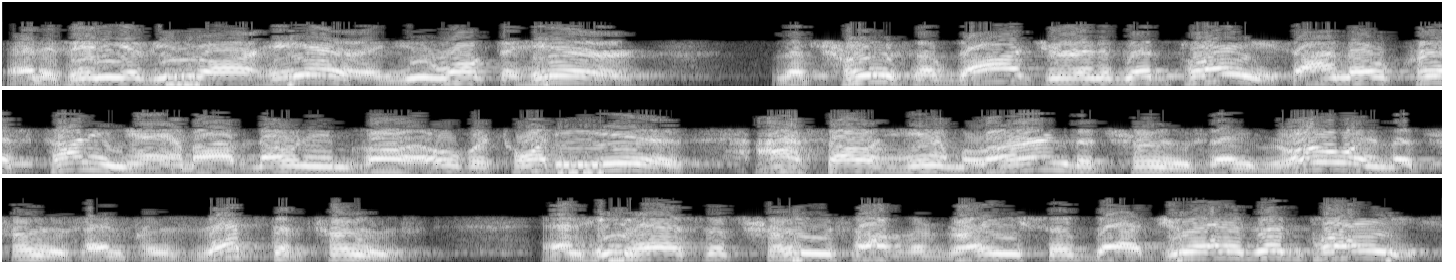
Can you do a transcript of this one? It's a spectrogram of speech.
And if any of you are here and you want to hear the truth of God, you're in a good place. I know Chris Cunningham. I've known him for over 20 years. I saw him learn the truth and grow in the truth and present the truth. And he has the truth of the grace of God. You're in a good place.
